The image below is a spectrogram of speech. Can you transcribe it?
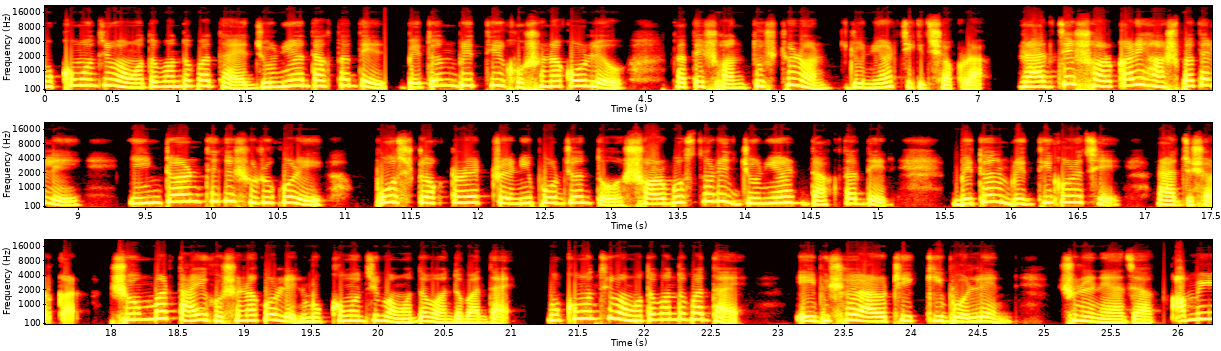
মুখ্যমন্ত্রী মমতা বন্দ্যোপাধ্যায় জুনিয়র ডাক্তারদের বেতন বৃদ্ধির ঘোষণা করলেও তাতে সন্তুষ্ট নন জুনিয়র চিকিৎসকরা। রাজ্যের সরকারি হাসপাতালে ইন্টার্ন থেকে শুরু করে পোস্ট ডক্টরেট ট্রেনি পর্যন্ত সর্বস্তরের জুনিয়র ডাক্তারদের বেতন বৃদ্ধি করেছে রাজ্য সরকার। সোমবার তাই ঘোষণা করলেন মুখ্যমন্ত্রী মমতা বন্দ্যোপাধ্যায়। মুখ্যমন্ত্রী মমতা বন্দ্যোপাধ্যায়, এই বিষয়ে আরও ঠিক কি বললেন শুনে নেওয়া যাক। আমি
